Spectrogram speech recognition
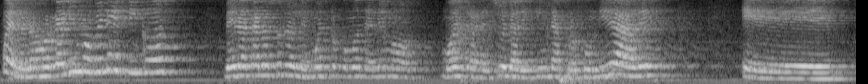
Bueno, los organismos benéficos, ven acá nosotros les muestro cómo tenemos muestras de suelo a distintas profundidades. Eh,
